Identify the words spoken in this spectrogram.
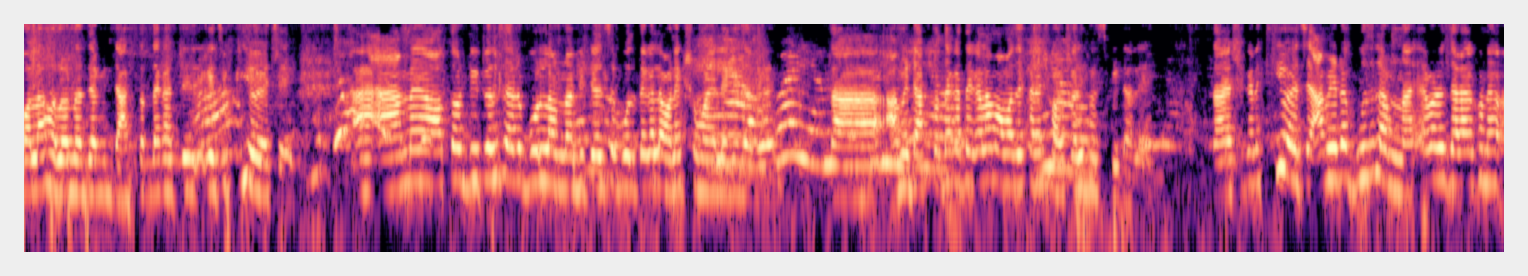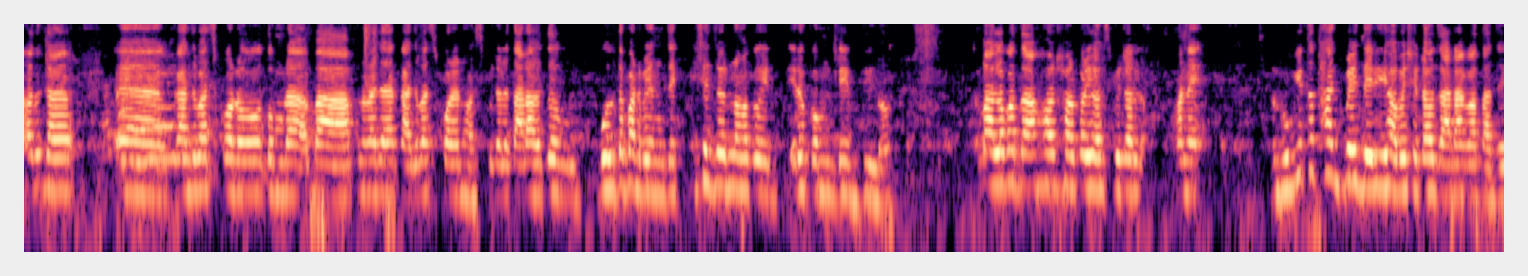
বলা হলো না যে আমি ডাক্তার দেখাতে গেছি, কি হয়েছে? আমি অত ডিটেলস আর বললাম না ডিটেলসে বলতে গেলে অনেক সময় লেগে যাবে। তা আমি ডাক্তার দেখাতে গেলাম আমাদের এখানে সরকারি হসপিটালে তা সেখানে কি হয়েছে? আমি এটা বুঝলাম না। এবারে যারা হয়তো যারা কাজবাজ করো তোমরা বা আপনারা যারা কাজবাজ করেন হসপিটালে তারা হয়তো বলতে পারবেন যে কিসের জন্য আমাকে এরকম ডেট দিল। ভালো কথা সরকারি হসপিটাল মানে রুগী তো থাকবেই, দেরি হবে, সেটাও জানা কথা যে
